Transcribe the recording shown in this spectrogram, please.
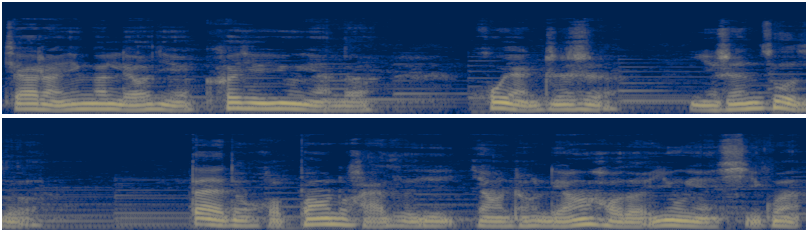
家长应该了解科学用眼的护眼知识，以身作则，带动和帮助孩子也养成良好的用眼习惯。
